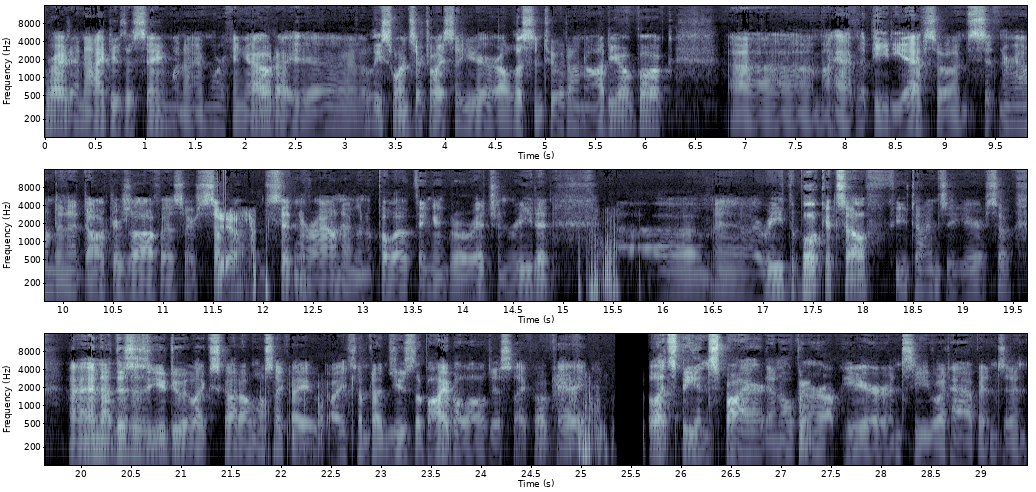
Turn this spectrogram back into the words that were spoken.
Right, and I do the same when I'm working out. I uh, at least once or twice a year I'll listen to it on audiobook. Um, I have the PDF, so I'm sitting around in a doctor's office or somewhere yeah. I'm sitting around. I'm going to pull out Think and Grow Rich and read it. Um, and I read the book itself a few times a year. So, and uh, this is you do it like Scott, almost like I I sometimes use the Bible. I'll just like okay, let's be inspired and open her up here and see what happens. And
